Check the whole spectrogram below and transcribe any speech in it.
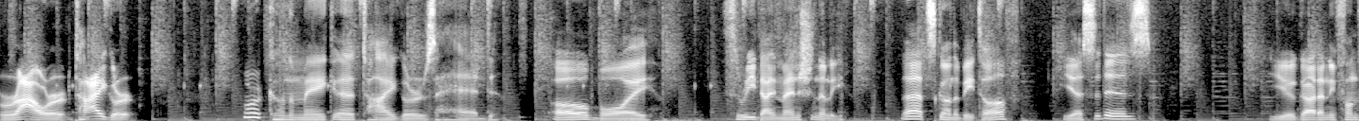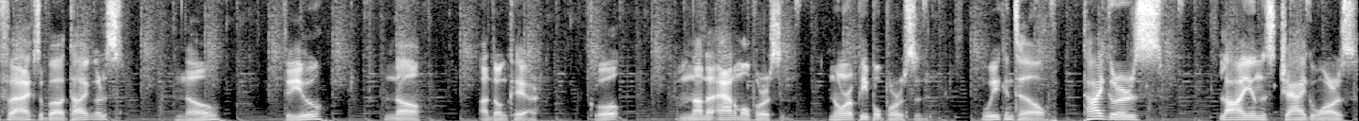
Rower Tiger. We're gonna make a tiger's head. Oh boy. Three dimensionally. That's gonna be tough. Yes, it is. You got any fun facts about tigers? No? Do you? No. I don't care. Cool. I'm not an animal person, nor a people person. We can tell. Tigers, lions, jaguars,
